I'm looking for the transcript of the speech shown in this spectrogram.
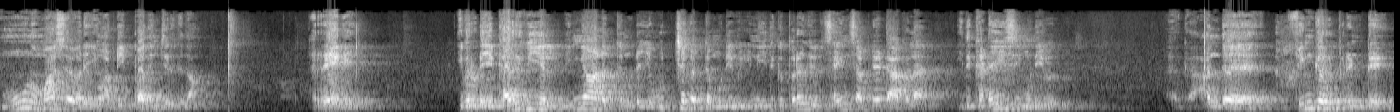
மூணு மாசம் வரையும் அப்படியே பதிஞ்சிருக்குதான். ரேகை. இவருடைய கருவியல் விஞ்ஞானத்தினுடைய உச்சகட்ட முடிவு. இன்னும் இதுக்கு பிறகு சயின்ஸ் அப்டேட் ஆகல. இது கடைசி முடிவு. அந்த ஃபிங்கர் பிரிண்ட்டு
